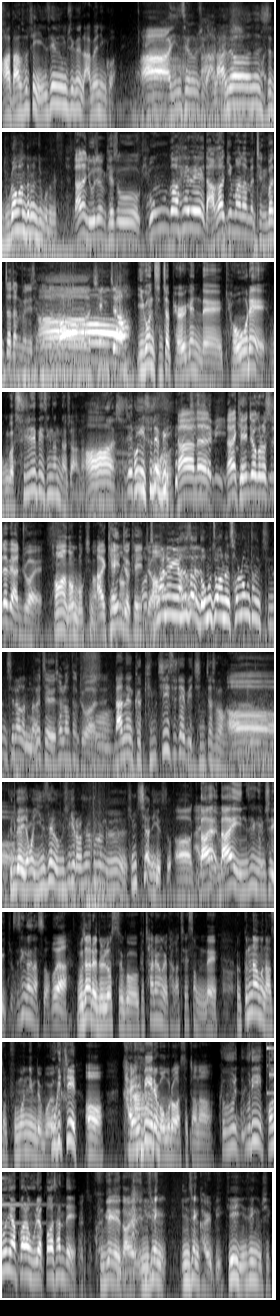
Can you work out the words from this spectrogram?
아, 난 솔직히 인생 음식은 라면인 것 같아. 아 인생 음식 아, 라면. 라면은 진짜 누가 만들었는지 모르겠어. 나는 요즘 계속 뭔가 해외에 나가기만 하면 쟁반 짜장면이 생각나. 아, 진짜. 이건 진짜 별개인데 겨울에 뭔가 수제비 생각나지 않아? 아 수제비. 형이 수제비? 나는 나는 개인적으로 수제비 안 좋아해. 정아 넌 먹지 마. 아 개인적 개인적. 정한 형이 항상 너무 좋아하는 설렁탕 지, 지나간다. 그렇지 설렁탕 좋아하지. 나는 그 김치 수제비 진짜 좋아하거든. 어. 근데 정말 인생 음식이라고 생각하면은 김치 아니겠어? 아, 나, 나의 인생 음식 생각났어. 뭐야? 모자를 눌러 쓰고 그 촬영을 다 같이 했었는데 끝나고 나서 부모님들 모여 고깃집. 어 갈비를 먹으러 갔었잖아. 그 우리 우리 번원이 아빠랑 우리 아빠가 산대. 그게 나의 인생 인생 갈비. 뒤에 인생 음식.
